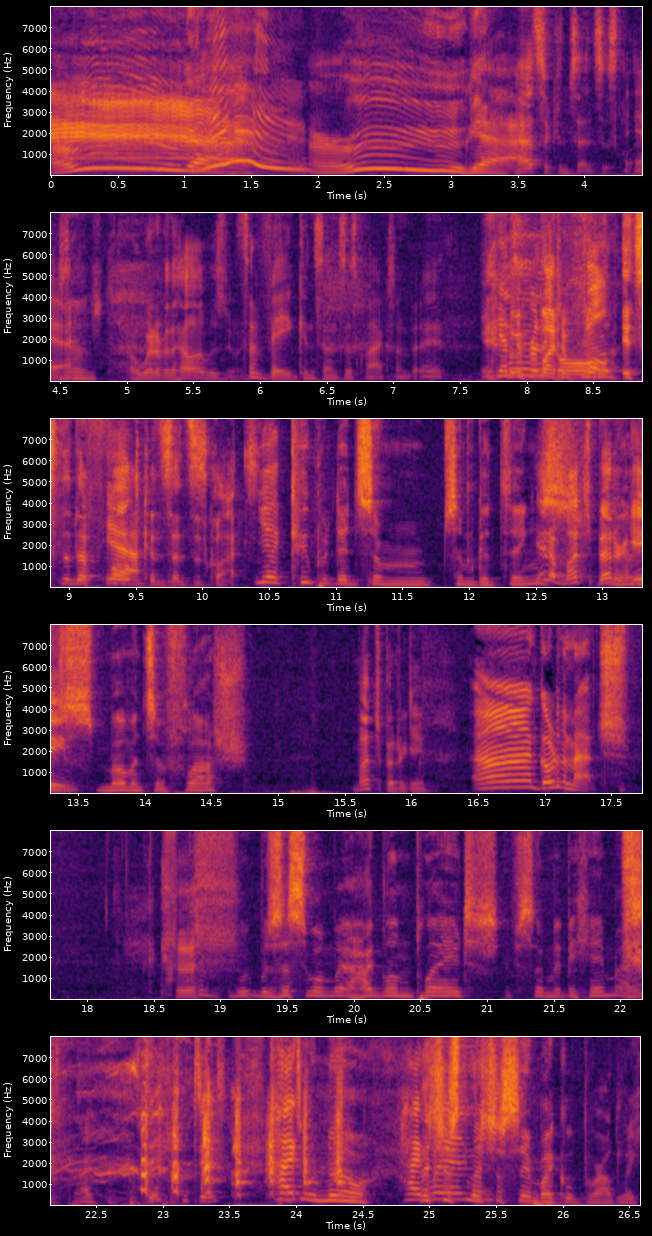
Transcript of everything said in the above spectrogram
Aruga. Aruga. That's a consensus, class. Yeah, or whatever the hell I was doing. it's a vague consensus klaxon, but it gets it for the By goal. default, it's the default Yeah. consensus class. Yeah, Cooper did some some good things. He had a much better had game. his moments of flash. Much better game. Uh, go to the match. W- Was this the one where Hagglund played? If so, maybe him. I, I, Did I don't know. Hag- Let's just let's just say Michael Bradley.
